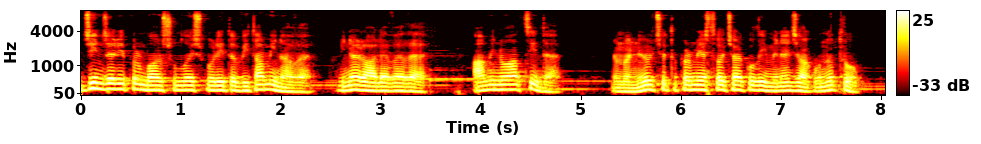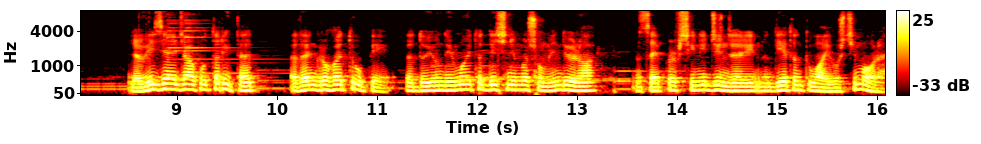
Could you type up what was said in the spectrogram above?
Xhinxheri përmban shumë llojshmëri të vitaminave, mineraleve dhe aminoacide, në mënyrë që të përmirësojë qarkullimin e gjakut në trup. Lëvizja e gjakut të rritet dhe ngrohet trupi dhe do ju ndihmojë të digjni më shumë yndyra nëse e përfshini xhinxherin në dietën tuaj ushqimore.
